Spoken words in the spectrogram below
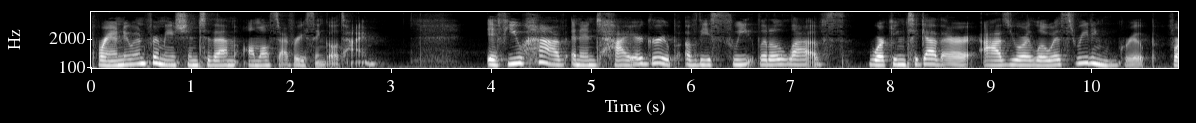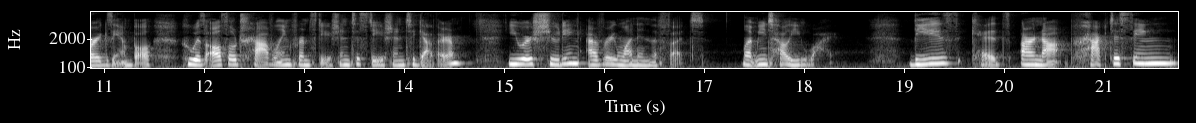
brand new information to them almost every single time. If you have an entire group of these sweet little loves working together as your lowest reading group, for example, who is also traveling from station to station together, you are shooting everyone in the foot. Let me tell you why these kids are not practicing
